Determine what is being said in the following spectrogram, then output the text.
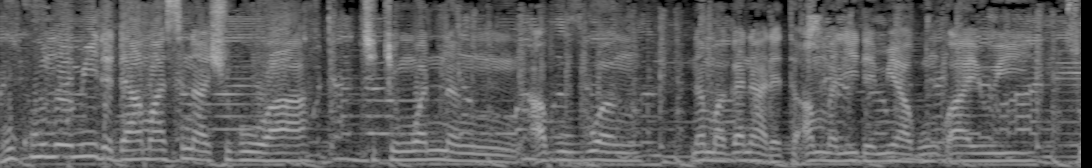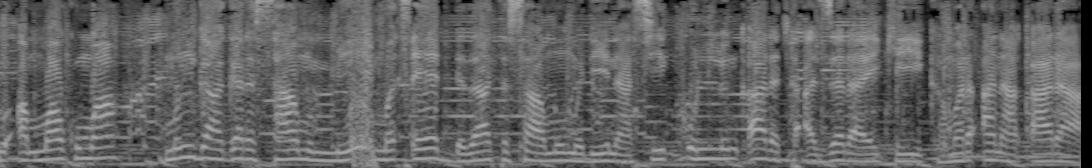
hukumomi da dama suna shigowa cikin wannan abubuwan na magana da ta'ammali da miyagun ƙwayoyi. So amma kuma mun gagara samun meye matsayar da za ta samu mu daina sai kullun ƙara ta'azzara yake yi kamar ana ƙara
